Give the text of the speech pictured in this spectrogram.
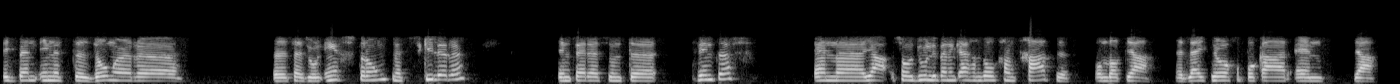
Ik ben in het zomerseizoen ingestroomd met skileren in 2020. En ja, zodoende ben ik eigenlijk ook gaan schaatsen omdat ja, het lijkt heel erg op elkaar. En ja,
